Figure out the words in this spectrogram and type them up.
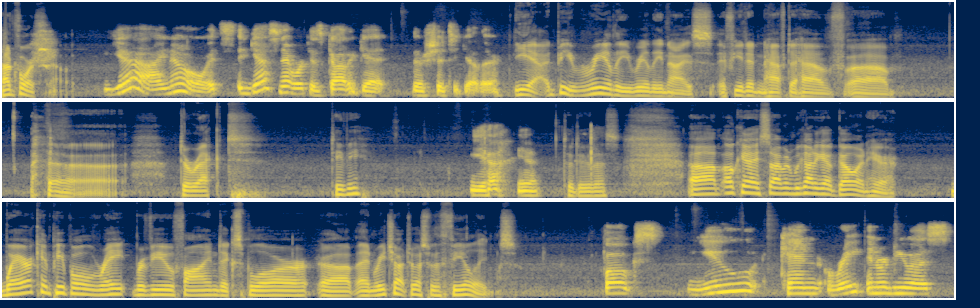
Unfortunately. Yeah, I know. It's Yes Network has got to get their shit together. Yeah, it'd be really, really nice if you didn't have to have uh, uh, direct TV Yeah, yeah. to do this. Um, okay, Simon, we got to get going here. Where can people rate, review, find, explore, uh, and reach out to us with feelings? Folks, you can rate and review us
